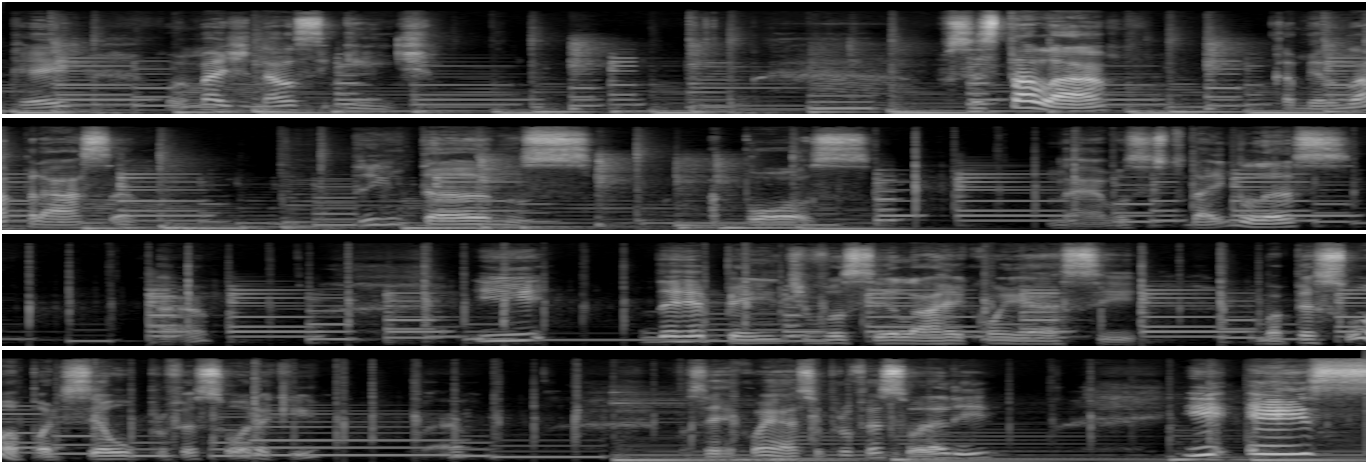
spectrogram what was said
Ok? Vamos imaginar o seguinte: você está lá, caminhando na praça, 30 anos após né, você estudar inglês, né, e de repente você lá reconhece uma pessoa, pode ser o professor aqui, né? você reconhece o professor ali, e eis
